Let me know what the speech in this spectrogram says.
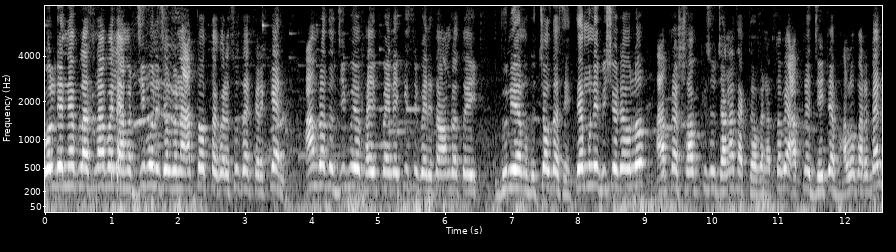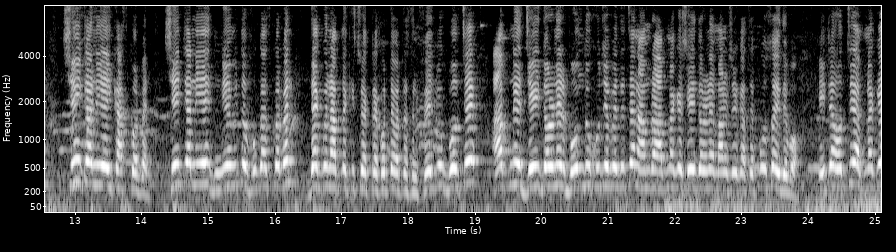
গোল্ডেন এ প্লাস না পাইলে আমার জীবনই চলবে না। আত্মহত্যা করে সুসাইড করে। কেন? আমরা তো জিপিএ ফাইভ পাই না কিছু পাই না তো আমরা তো এই দুনিয়ার মধ্যে চলতেছি, তেমনি বিষয়টা হলো আপনার সব কিছু জানা থাকতে হবে না। তবে আপনি যেটা ভালো পারবেন, সেইটা নিয়েই কাজ করবেন। সেইটা নিয়ে নিয়মিত ফোকাস করবেন। দেখবেন আপনি কিছু একটা করতে পারতেছেন। ফেসবুক বলছে, আপনি যেই ধরনের বন্ধু খুঁজে পেতে চান, আমরা আপনাকে সেই ধরনের মানুষের কাছে পৌঁছাই দেব। এটা হচ্ছে আপনাকে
